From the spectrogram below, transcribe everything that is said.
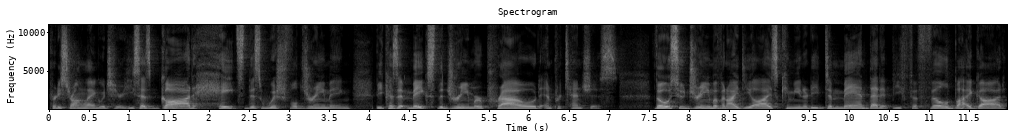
pretty strong language here. He says, God hates this wishful dreaming because it makes the dreamer proud and pretentious. Those who dream of an idealized community demand that it be fulfilled by God,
